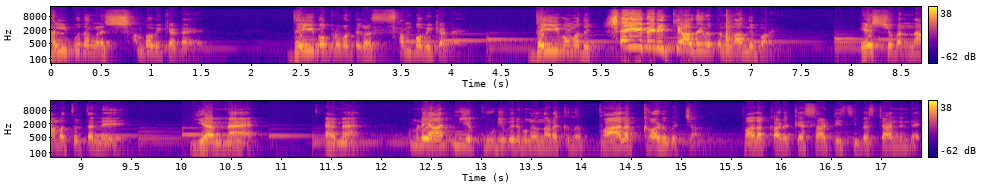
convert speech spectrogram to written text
അത്ഭുതങ്ങൾ സംഭവിക്കട്ടെ. ദൈവപ്രവൃത്തികൾ സംഭവിക്കട്ടെ. ദൈവം അത് ചെയ്തിരിക്കാൽ ദൈവത്തിന് നന്ദി പറയും. യേശുവൻ നാമത്തിൽ തന്നെ യമാൻ അമാൻ നമ്മുടെ ആത്മീയ കൂടിവരവുകൾ നടക്കുന്നത് പാലക്കാട് വെച്ചാണ്. Palakkad K S R T C bus സ്റ്റാൻഡിന്റെ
